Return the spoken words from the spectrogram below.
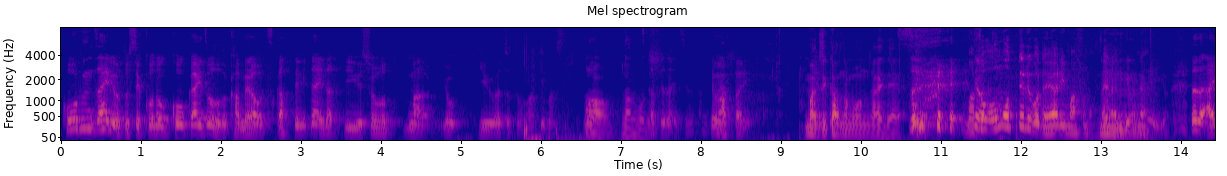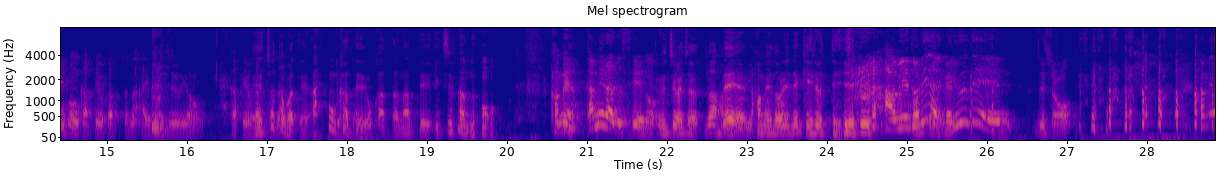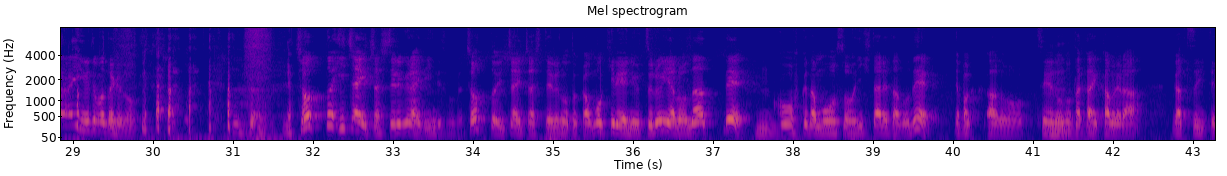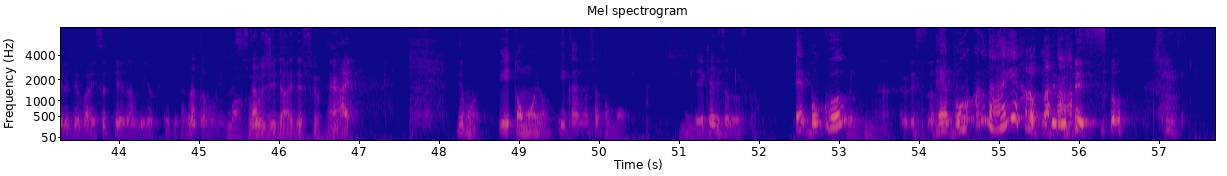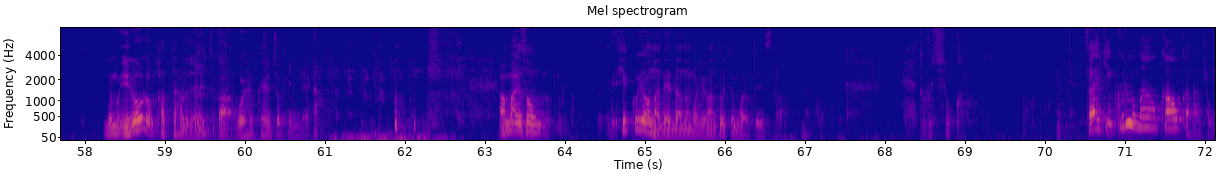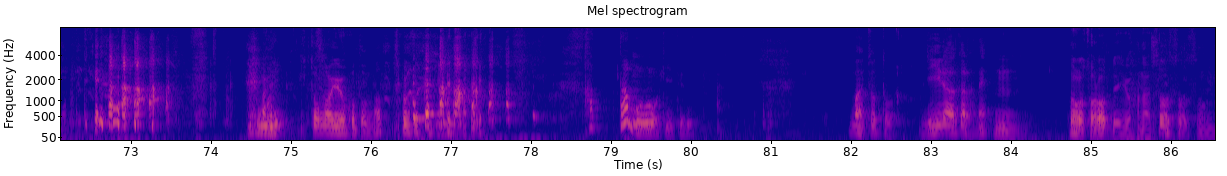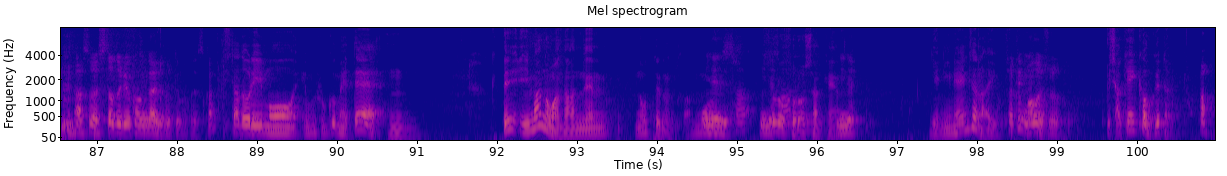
興奮材料としてこの高解像度のカメラを使ってみたいなっていう小、まあ欲求はちょっと湧きました。ああなるほど使ってないですよ。でもやっぱり。まあ時間の問題で。まあ、そう思ってることやりますもんね、うん。ただ iPhone 買ってよかったな、iPhone14 買ってよかったな。ょっと待って。iPhone 買ってよかったなっていう一番の。カメラ、カメラの性能。う違う違うでハメ撮り。できるっていう。ハメ撮りなんか言うてええんでしょ？ハメ撮り言うてもったけど。ちょっとイチャイチャしてるぐらいでいいんです僕はちょっとイチャイチャしてるのとかも綺麗に映るんやろうなってうん幸福な妄想に浸れたのでやっぱあの性能の高いカメラがついてるデバイスっていうのは魅力的だなと思いまあました。すごい時代ですよね。はい。でもいいと思うよいい買い物したと思ううんえキャンディさんなんですか？え僕、嬉しそう。え僕なんやろな嬉しそう。でもいろいろ買ってはるじゃないですか。500円貯金で。あんまりその引くような値段のもん言わんといてもらっていいですか？えどうしようかな。最近車を買おうかなと思ってて。人の言うことになっちゃう買ったものを聞いてる。まあちょっとディーラーからね。うんそろそろっていう話。そうそうそう、うん。あ、それは下取りを考えるとってことですか？下取りも含めて。うん。え今のは何年乗ってるんですか？もう二年です。さそろそろ車二検年。いや2年じゃないよ。車検まだでしょ？車検一回受けたよ。あ。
